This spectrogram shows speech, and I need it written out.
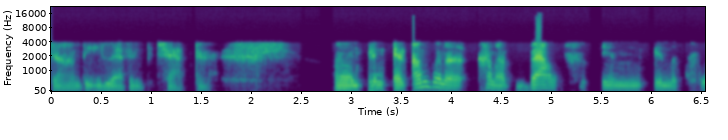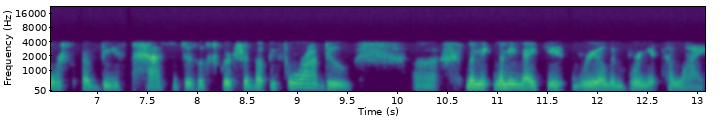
John, the 11th chapter. Um, and, and I'm going to kind of bounce in in the course of these passages of scripture, but before I do, uh, let me let me make it real and bring it to life.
